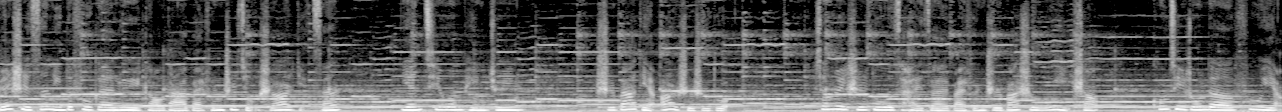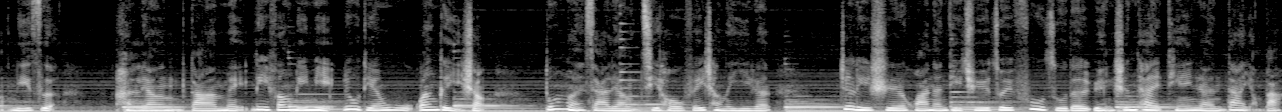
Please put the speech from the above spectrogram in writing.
原始森林的覆盖率高达百分之九十二点三，年气温平均十八点二摄氏度，相对湿度才在百分之八十五以上，空气中的负氧离子。含量达每立方厘米六点五万个以上，冬暖夏凉，气候非常的宜人。这里是华南地区最富足的原生态天然大氧吧。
